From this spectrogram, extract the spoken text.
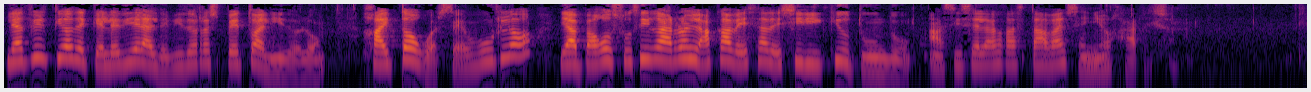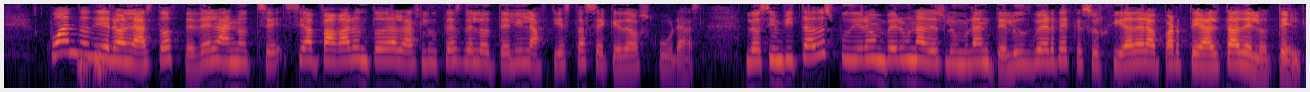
le advirtió de que le diera el debido respeto al ídolo. Hightower se burló y apagó su cigarro en la cabeza de Siriki Utundu. Así se las gastaba el señor Harrison. Cuando dieron las 12 de la noche, se apagaron todas las luces del hotel y la fiesta se quedó a oscuras. Los invitados pudieron ver una deslumbrante luz verde que surgía de la parte alta del hotel,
